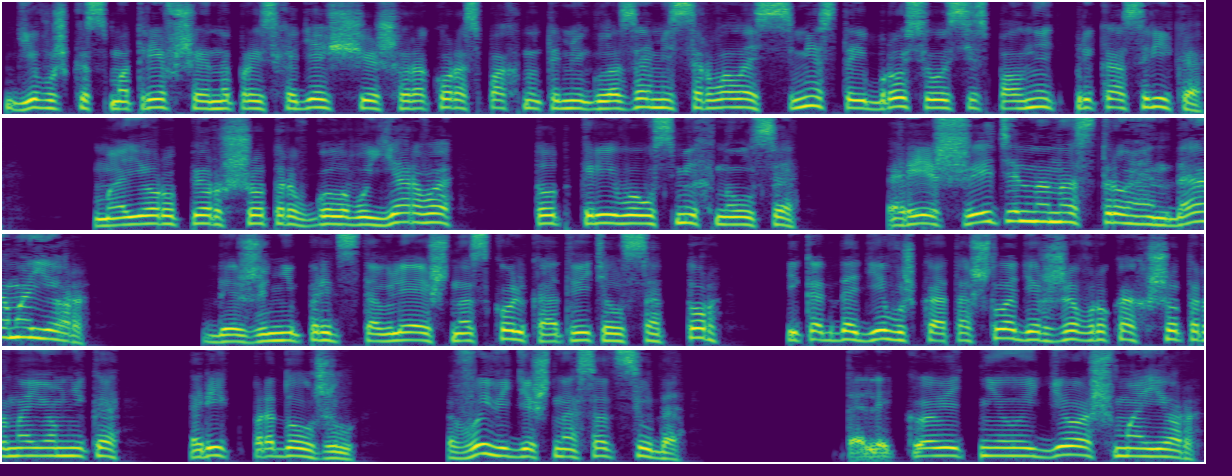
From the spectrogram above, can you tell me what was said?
Девушка, смотревшая на происходящее широко распахнутыми глазами, сорвалась с места и бросилась исполнять приказ Рика. Майор упер шотер в голову Ярова, тот криво усмехнулся. «Решительно настроен, да, майор?» «Даже не представляешь, насколько», — ответил Саттор, и когда девушка отошла, держа в руках шотер наемника, Рик продолжил. «Выведешь нас отсюда». «Далеко ведь не уйдешь, майор.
